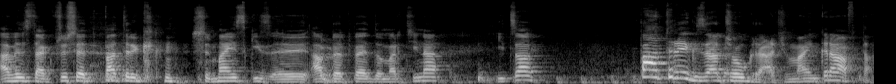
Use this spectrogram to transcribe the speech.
A więc tak, przyszedł Patryk Szymański z y, APP do Marcina i co? Patryk zaczął grać w Minecrafta.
